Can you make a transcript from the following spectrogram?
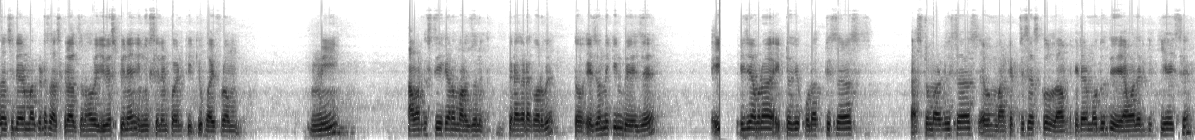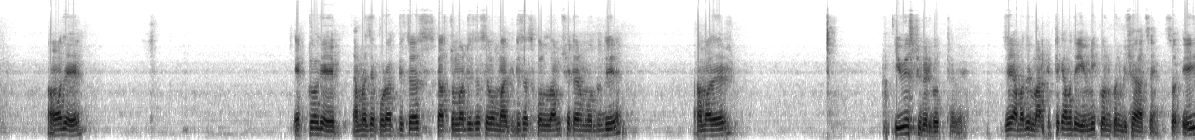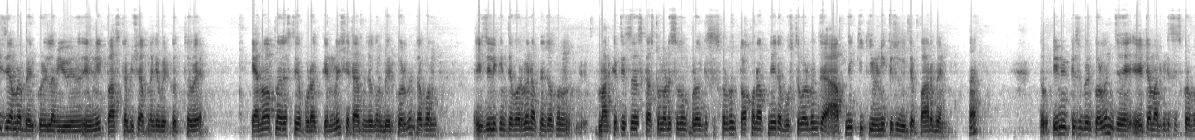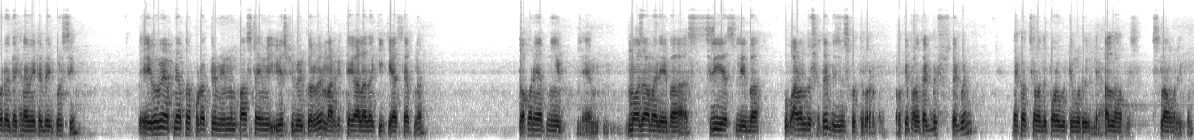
Consider মার্কেটে আজকের আলোচনা হবে ইউএসপি নেয়। ইউনিক সেলিং পয়েন্ট কি কি হোয়াই ফ্রম মি আমার কাছ থেকে কেন মানুষজন কেনাকাটা করবে? তো এই জন্য কিনবে যে, এই যে আমরা একটু আগে প্রোডাক্ট রিসার্চ কাস্টমার রিসার্চ এবং মার্কেট রিসার্চ করলাম, এটার মধ্য দিয়ে আমাদেরকে কি হয়েছে? আমাদের একটু আগে আমরা যে প্রোডাক্ট রিসার্চ কাস্টমার রিসার্চ এবং মার্কেট রিসার্চ করলাম, সেটার মধ্য দিয়ে আমাদের ইউএসপি বের করতে হবে। যে আমাদের মার্কেট থেকে আমাদের ইউনিক কোন কোন বিষয় আছে। সো এই যে আমরা বের করিলাম ইউনিক পাঁচটা বিষয় আপনাকে বের করতে হবে। কেন আপনার কাছ থেকে প্রোডাক্ট কিনবে সেটা আপনি যখন বের করবেন, তখন ইজিলি কিনতে পারবেন। আপনি যখন মার্কেট রিসার্চ কাস্টমার রিসার্চ এবং প্রোডাক্ট রিসার্চ করবেন, তখন আপনি এটা বুঝতে পারবেন যে আপনি কি কি ইউনিক কিছু দিতে পারবেন। হ্যাঁ? তো ইউনিক কিছু বের করবেন যে এটা মার্কেট রিসার্চ করার পরে দেখেন আমি এটা বের করছি। এইভাবে আপনি আপনার প্রোডাক্টের মিনিমাম পাঁচটা ইউএসপি বের করবেন। মার্কেট থেকে আলাদা কি কি আছে আপনার? তখনই আপনি মজা মারে বা সিরিয়াসলি বা খুব আনন্দের সাথে বিজনেস করতে পারবেন। ওকে ভালো থাকবেন, সুস্থ থাকবেন। দেখা হচ্ছে আমাদের পরবর্তী মডিউলে আল্লাহ হাফিজ। আসসালামু আলাইকুম।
